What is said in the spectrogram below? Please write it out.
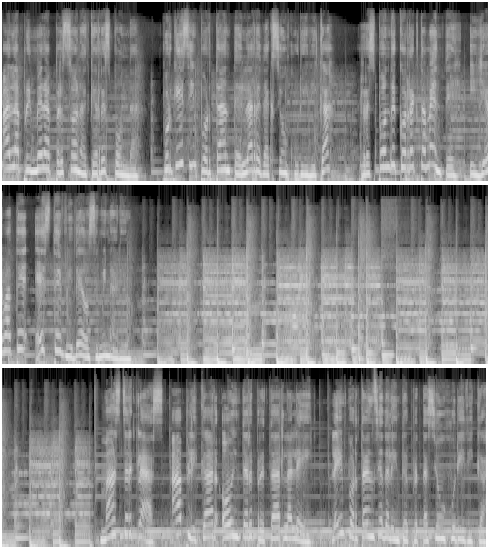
a la primera persona que responda. ¿Por qué es importante la redacción jurídica? Responde correctamente y llévate este video seminario. Masterclass. Aplicar o interpretar la ley. La importancia de la interpretación jurídica.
